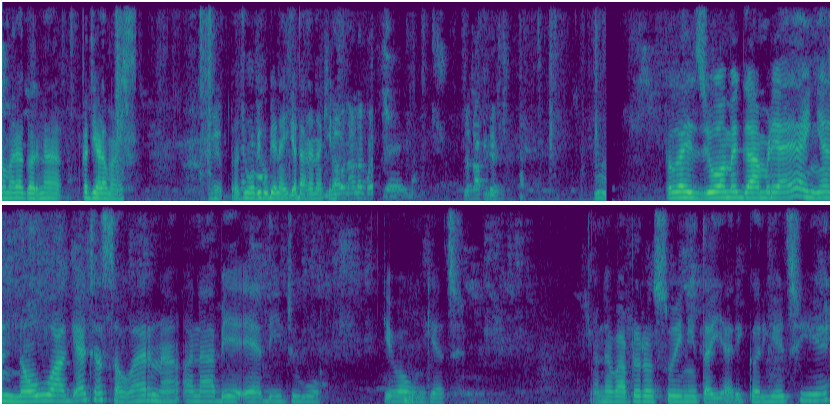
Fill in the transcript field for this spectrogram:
અમારા ઘરના કજિયાળા માણસ. તો જુઓ બી બેન આવી ગયા દાણા નાખી તો ગાઈ જો અમે ગામડે આવ્યા અહીંયા નવ વાગ્યા છે સવારના અને આ બે એદી જુઓ કેવા ઊંઘ્યા છે. અને હવે આપણે રસોઈની તૈયારી કરીએ છીએ.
